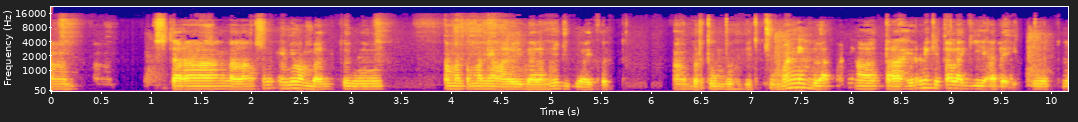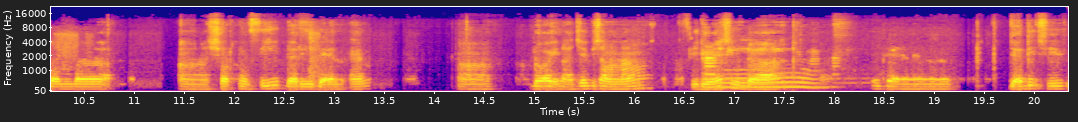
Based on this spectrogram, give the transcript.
um, secara nggak langsung ini membantu teman-teman yang ada di dalamnya juga ikut uh, bertumbuh gitu. Cuman nih uh, terakhir nih kita lagi ada ikut lomba uh, short movie dari BNN uh, doain aja bisa menang. Videonya Amin. sih udah udah jadi sih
